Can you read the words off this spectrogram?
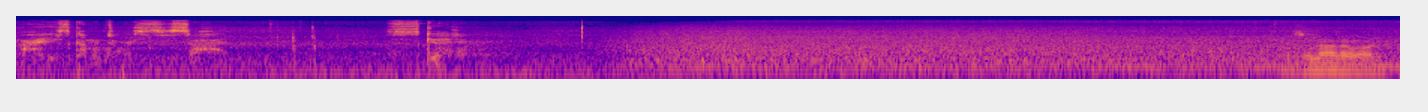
Alright, he's coming towards us. He saw it. This is good. There's another one.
